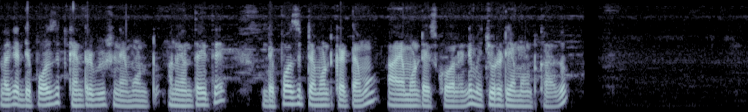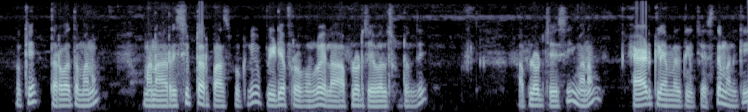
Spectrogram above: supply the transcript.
అలాగే డిపాజిట్ కంట్రిబ్యూషన్ అమౌంట్ మనం ఎంతైతే డిపాజిట్ అమౌంట్ కట్టామో ఆ అమౌంట్ వేసుకోవాలండి. మెచ్యూరిటీ అమౌంట్ కాదు. ఓకే తర్వాత మనం మన రిసిప్ట్ ఆర్ పాస్బుక్ని పీడిఎఫ్ రూపంలో ఇలా అప్లోడ్ చేయవలసి ఉంటుంది. అప్లోడ్ చేసి మనం యాడ్ క్లెయిమ్ మీద క్లిక్ చేస్తే మనకి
